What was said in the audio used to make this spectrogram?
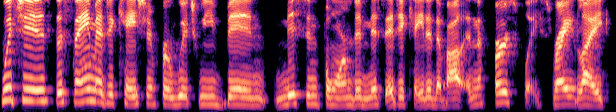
which is the same education for which we've been misinformed and miseducated about in the first place, right? Like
